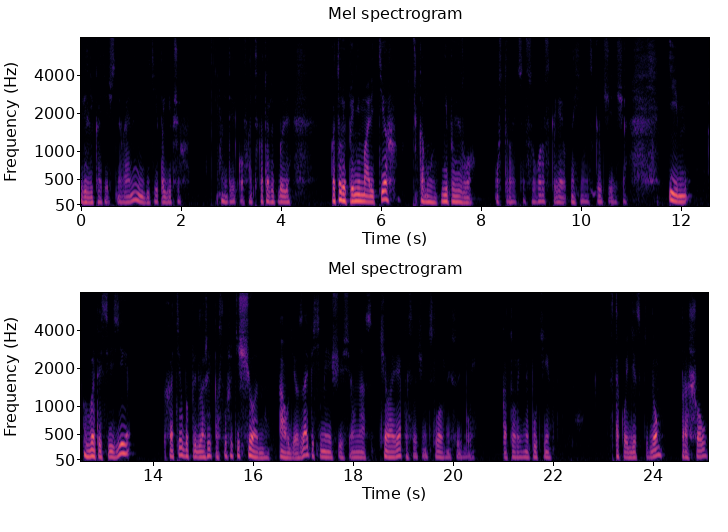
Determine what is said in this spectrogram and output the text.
Великой Отечественной войны и детей погибших фронтовиков, которые были, которые принимали тех, кому не повезло устроиться в Суворовское или Нахимовское училище. И в этой связи хотел бы предложить послушать еще одну аудиозапись, имеющуюся у нас человека с очень сложной судьбой, который на пути в такой детский дом прошел,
